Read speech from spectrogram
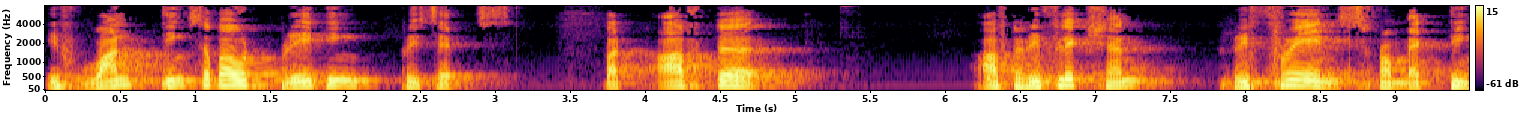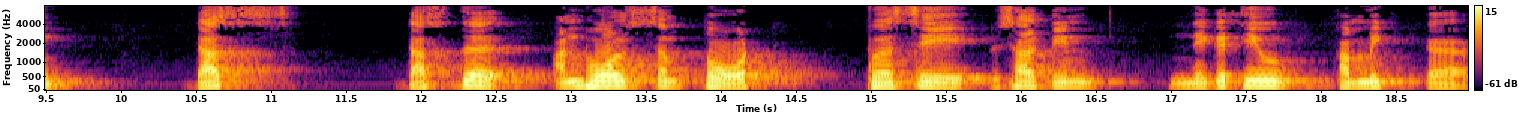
If one thinks about breaking precepts, but after after reflection, refrains from acting, does, does the unwholesome thought per se result in negative karmic uh,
